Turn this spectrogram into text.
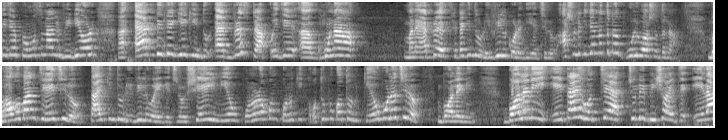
নিজের প্রমোশনাল ভিডিওর অ্যাড দিতে গিয়ে কিন্তু অ্যাড্রেসটা ওই যে ঘোনা মানে অ্যাড্রেস সেটা কিন্তু রিভিল করে দিয়েছিল। আসলে কি জানো তো ওটা ভুলবশত না। ভগবান চেয়েছিল, তাই কিন্তু রিভিল হয়ে গেছিল। সেই নিয়েও কোনো রকম কোনো কি কথোপকথন কেউ বলেছিল? বলেনি। বলেনি, এটাই হচ্ছে অ্যাকচুয়ালি বিষয় যে এরা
